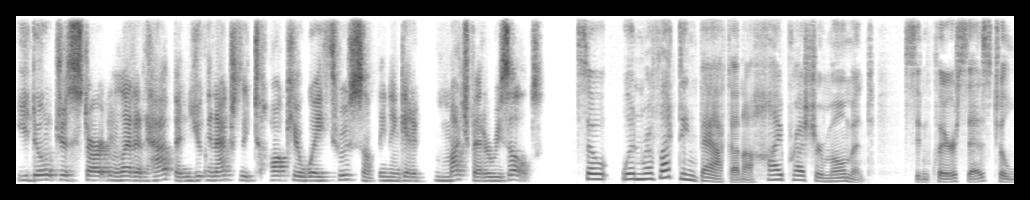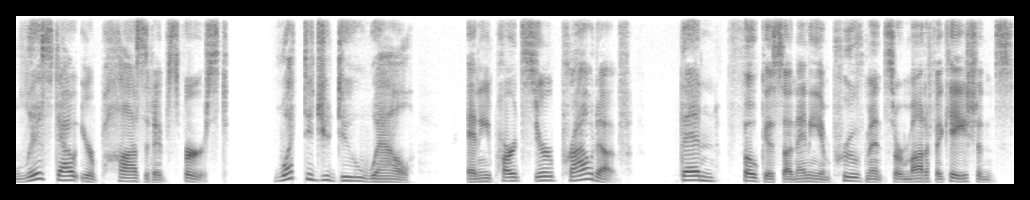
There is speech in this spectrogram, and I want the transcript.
you don't just start and let it happen. You can actually talk your way through something and get a much better result. So, when reflecting back on a high pressure moment, Sinclair says to list out your positives first. What did you do well? Any parts you're proud of. Then focus on any improvements or modifications.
